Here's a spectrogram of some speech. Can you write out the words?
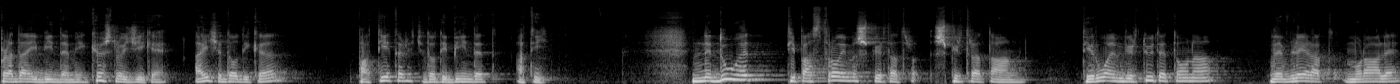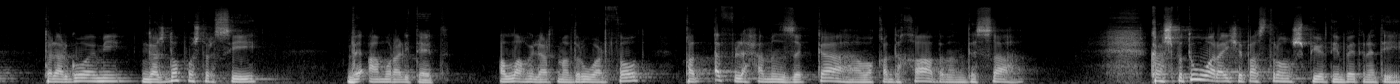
prandaj i bindemi. Kjo është logjike. Ai që do dikë, Patjetër që do t'i bindet atij. Ne duhet t'i pastrojmë shpirtrat tanë, t'i ruajmë virtytet tona dhe vlerat morale, të largohemi nga çdo poshtërsi dhe amoralitet. Allahu i Lartmadhëruar thotë, Qad aflaha men zakkaha wa qad khaba men dassaha. Ka shpëtuar ai që e pastron shpirtin veten e tij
